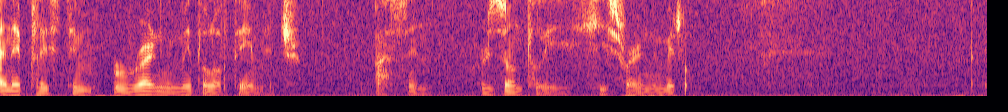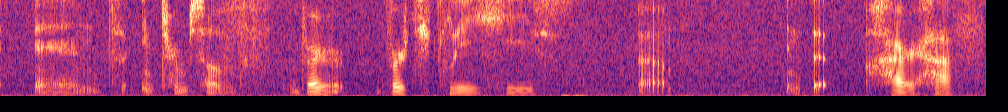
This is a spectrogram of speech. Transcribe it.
and I placed him right in the middle of the image as in horizontally he's right in the middle. And in terms of ver vertically he's um, in the higher half.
